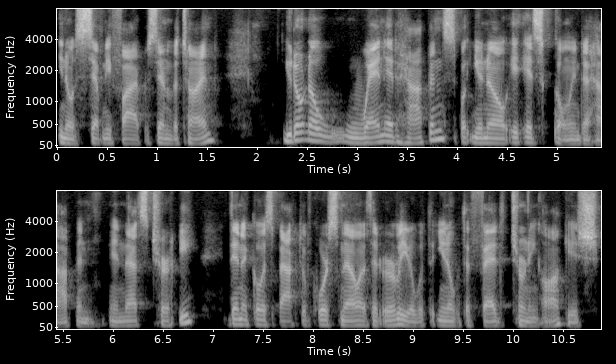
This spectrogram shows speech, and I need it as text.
you know 75% of the time you don't know when it happens but you know it, it's going to happen and that's turkey then it goes back to of course now as i said earlier with the, you know with the fed turning hawkish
